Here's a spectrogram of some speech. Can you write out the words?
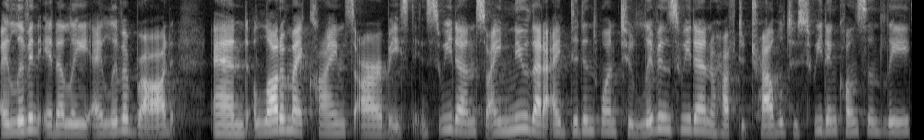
I live in Italy, I live abroad, and a lot of my clients are based in Sweden. So I knew that I didn't want to live in Sweden or have to travel to Sweden constantly.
